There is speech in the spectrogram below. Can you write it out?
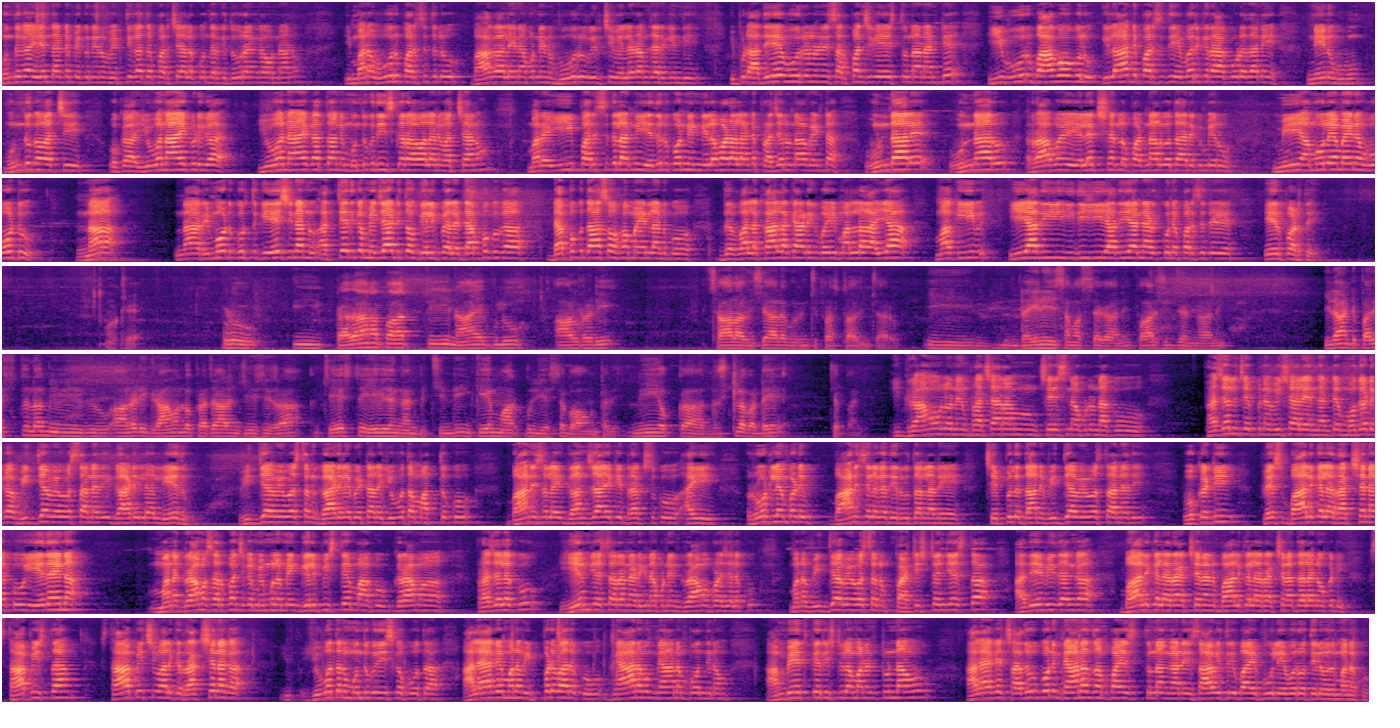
ముందుగా ఏంటంటే మీకు నేను వ్యక్తిగత పరిచయాలు కొందరికి దూరంగా ఉన్నాను. ఈ మన ఊరు పరిస్థితులు బాగా లేనప్పుడు నేను ఊరు విడిచి వెళ్ళడం జరిగింది. ఇప్పుడు అదే ఊరిలో నేను సర్పంచ్గా వేస్తున్నానంటే ఈ ఊరు బాగోగులు. ఇలాంటి పరిస్థితి ఎవరికి రాకూడదని నేను ముందుగా వచ్చి ఒక యువ నాయకుడిగా యువ నాయకత్వాన్ని ముందుకు తీసుకురావాలని వచ్చాను. మరి ఈ పరిస్థితులన్నీ ఎదుర్కొని నేను నిలబడాలంటే ప్రజలు నా వెంట ఉండాలి ఉన్నారు. రాబోయే ఎలక్షన్లో పద్నాలుగో తారీఖు మీరు మీ అమూల్యమైన ఓటు నా నా రిమోట్ గుర్తుకు వేసి నన్ను అత్యధిక మెజార్టీతో గెలిపాలి డబ్బుకుగా డబ్బుకు దాసోహమైన అనుకో వాళ్ళ కాళ్ళకాడికి పోయి మళ్ళా అయ్యా మాకు ఈ ఈ అది ఇది ఈ అది అని అడుక్కునే పరిస్థితి ఏర్పడతాయి. ఓకే. ఇప్పుడు ఈ ప్రధాన పార్టీ నాయకులు ఆల్రెడీ చాలా విషయాల గురించి ప్రస్తావించారు. ఈ డ్రైనేజ్ సమస్య కానీ పారిశుద్ధ్యం కానీ ఇలాంటి పరిస్థితుల్లో మీరు ఆల్రెడీ గ్రామంలో ప్రచారం చేసిరా చేస్తే ఏ విధంగా అనిపించింది? ఇంకేం మార్పులు చేస్తే బాగుంటుంది? మీ యొక్క దృష్టిలో పడ్డే చెప్పండి. ఈ గ్రామంలో నేను ప్రచారం చేసినప్పుడు నాకు ప్రజలు చెప్పిన విషయాలు ఏంటంటే మొదటగా విద్యా వ్యవస్థ అనేది గాడిలో లేదు. విద్యా వ్యవస్థను గాడిలో పెట్టాలి. యువత మత్తుకు బానిసలై గంజాయికి డ్రగ్స్కు అయి రోడ్లెంబడి బానిసలుగా తిరుగుతానని చెప్పిన దాని విద్యా వ్యవస్థ అనేది ఒకటి ప్లస్ బాలికల రక్షణకు ఏదైనా మన గ్రామ సర్పంచ్గా మిమ్మల్ని మేము గెలిపిస్తే మాకు గ్రామ ప్రజలకు ఏం చేస్తారని అడిగినప్పుడు నేను గ్రామ ప్రజలకు మన విద్యా వ్యవస్థను పటిష్టం చేస్తా అదేవిధంగా బాలికల రక్షణ అని బాలికల రక్షణ దళాన్ని ఒకటి స్థాపిస్తా స్థాపించి వాళ్ళకి రక్షణగా యువతను ముందుకు తీసుకుపోతా. అలాగే మనం ఇప్పటి వరకు జ్ఞానం జ్ఞానం పొందినాం. అంబేద్కరిస్టులం అంటున్నాము. అలాగే చదువుకొని జ్ఞానం సంపాదిస్తున్నాం కానీ సావిత్రిబాయి పూలు ఎవరో తెలియదు మనకు.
